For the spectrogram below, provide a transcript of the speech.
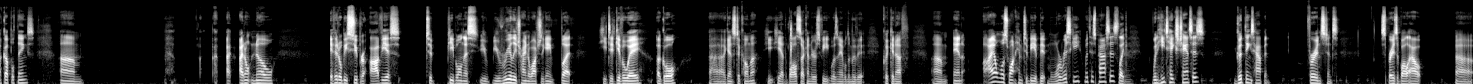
a couple things. Um, I, I don't know if it'll be super obvious to people in this. You you're really trying to watch the game, but he did give away a goal uh, against Tacoma. He he had the ball stuck under his feet, wasn't able to move it quick enough, um, and I almost want him to be a bit more risky with his passes. Like when he takes chances, good things happen. For instance, sprays the ball out. Uh,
